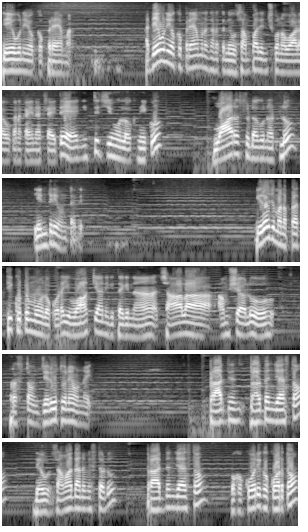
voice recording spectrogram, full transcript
దేవుని యొక్క ప్రేమ. ఆ దేవుని యొక్క ప్రేమను కనుక నువ్వు సంపాదించుకున్న వాడవు కనుక అయినట్లయితే నిత్య జీవంలోకి నీకు వారసుడగునట్లు ఎంట్రీ ఉంటుంది. ఈరోజు మన ప్రతి కుటుంబంలో కూడా ఈ వాక్యానికి తగిన చాలా అంశాలు ప్రస్తుతం జరుగుతూనే ఉన్నాయి. ప్రార్థన ప్రార్థన చేస్తాం దేవుడు సమాధానం ఇస్తాడు. ప్రార్థన చేస్తాం ఒక కోరిక కోరతాం.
